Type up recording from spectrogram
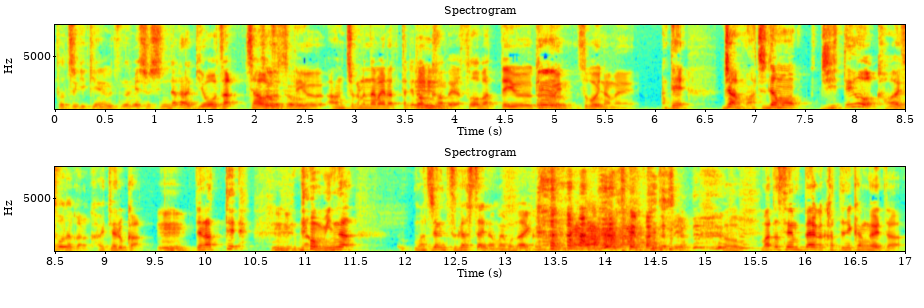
栃木県宇都宮出身だから餃子チャウズっていう安直な名前だったけどうん。壁屋相場っていう結うん。構すごい名前、でじゃあ町田も GTO はかわいそうだから変えてやるかうん。ってなって、でもみんな町田に継がしたい名前もないから。先輩たちがまた先輩が勝手に考えた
